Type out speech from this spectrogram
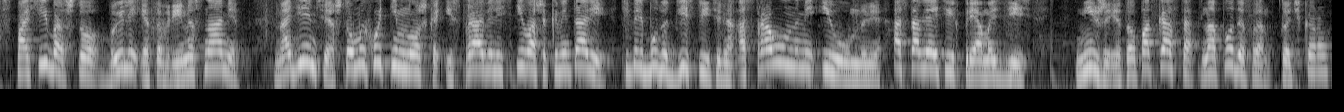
Спасибо, что были это время с нами. Надеемся, что мы хоть немножко исправились, и ваши комментарии теперь будут действительно остроумными и умными. Оставляйте их прямо здесь, ниже этого подкаста на podfm.ru.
